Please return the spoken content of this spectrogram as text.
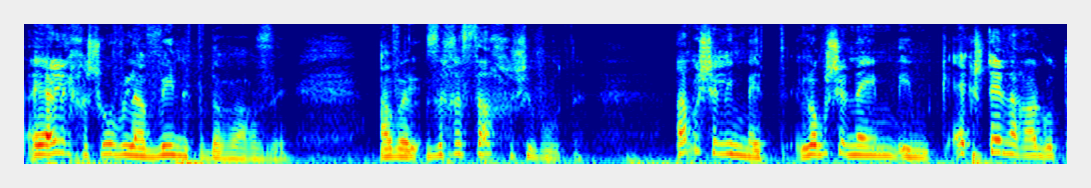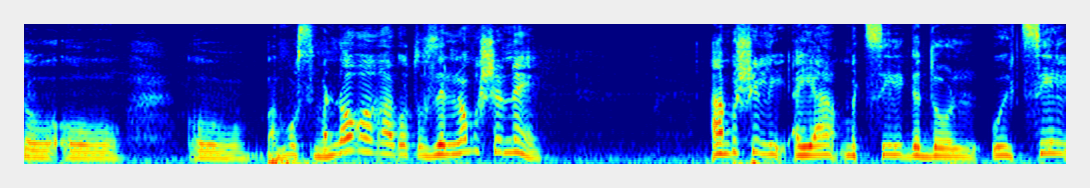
היה לי חשוב להבין את הדבר הזה, אבל זה חסר חשיבות. אבא שלי מת, לא משנה אם, אם אקשטיין הרג אותו או, או עמוס מנור הרג אותו, זה לא משנה. אבא שלי היה מציל גדול, הוא הציל,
